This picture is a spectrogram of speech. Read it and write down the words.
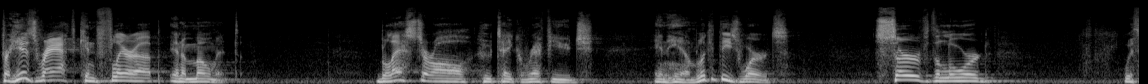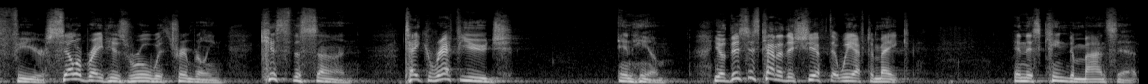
For his wrath can flare up in a moment. Blessed are all who take refuge in him. Look at these words serve the Lord with fear, celebrate his rule with trembling, kiss the Son, take refuge in him. You know, this is kind of the shift that we have to make in this kingdom mindset.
